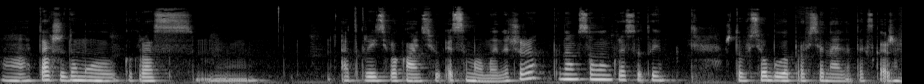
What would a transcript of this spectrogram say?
А, также думаю как раз открыть вакансию SMM-менеджера к нам в салон красоты, чтобы все было профессионально, так скажем.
